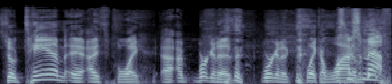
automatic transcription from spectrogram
So Tam, uh, I boy, uh, I'm- we're gonna we're gonna click a lot of math.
